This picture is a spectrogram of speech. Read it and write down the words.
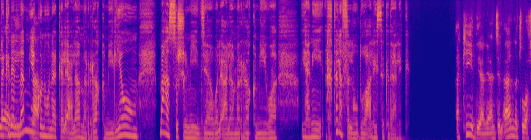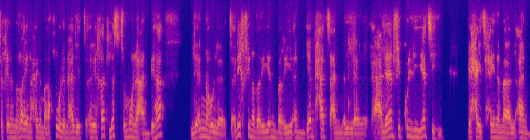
لكن لم يكن نعم. هناك الإعلام الرقمي اليوم مع السوشيال ميديا والإعلام الرقمي ويعني اختلف الموضوع أليس كذلك؟ أكيد يعني أنت الآن توافقين الرأي حينما أقول أن هذه التأريخات لست مولعا بها لأنه التأريخ في نظري ينبغي أن يبحث عن الإعلان في كليته بحيث حينما الآن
